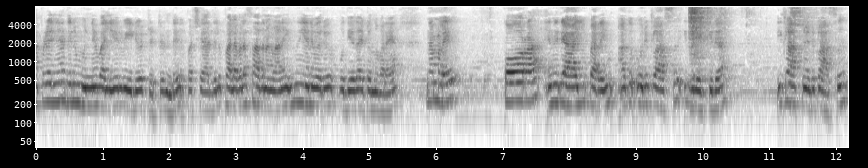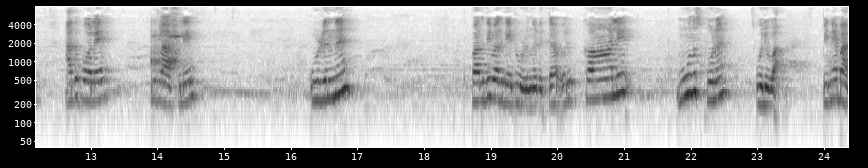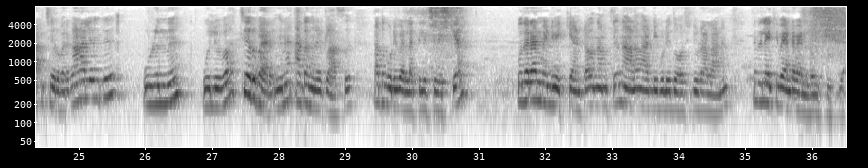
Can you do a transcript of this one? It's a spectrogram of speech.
അപ്പോഴേ ഞാൻ ഇതിന് മുന്നേ വലിയൊരു വീഡിയോ ഇട്ടിട്ടുണ്ട്. പക്ഷെ അതിൽ പല പല സാധനങ്ങളാണ്. ഇന്ന് ഞാൻ ഒരു പുതിയതായിട്ടൊന്ന് പറയാം. നമ്മൾ കോറ എന്ന് രായി പറയും. അത് ഒരു ക്ലാസ് ഇതിലേക്ക് ഇടുക ഈ ക്ലാസ്സിന് ഒരു ഗ്ലാസ് അതുപോലെ ഈ ക്ലാസ്സിൽ ഉഴുന്ന് പകുതി പകുതിയായിട്ട് ഉഴുന്നെടുക്കുക. ഒരു കാൽ മൂന്ന് സ്പൂണ് ഉലുവ. പിന്നെ ബാക്കി ചെറുപയർ. കാണാല്ലേ നിങ്ങൾക്ക് ഉഴുന്ന് ഉലുവ ചെറുപയർ ഇങ്ങനെ അതങ്ങനെ ഒരു ഗ്ലാസ് അതുകൂടി വെള്ളത്തിലിട്ട് വെക്കുക. കുതിരാൻ വേണ്ടി വെക്കുക കേട്ടോ. നമുക്ക് നാളെ അടിപൊളി ദോശ ചൂടാളാണ്. ഇതിലേക്ക് വേണ്ട വെള്ളം ഒഴിച്ചിരിക്കുക.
